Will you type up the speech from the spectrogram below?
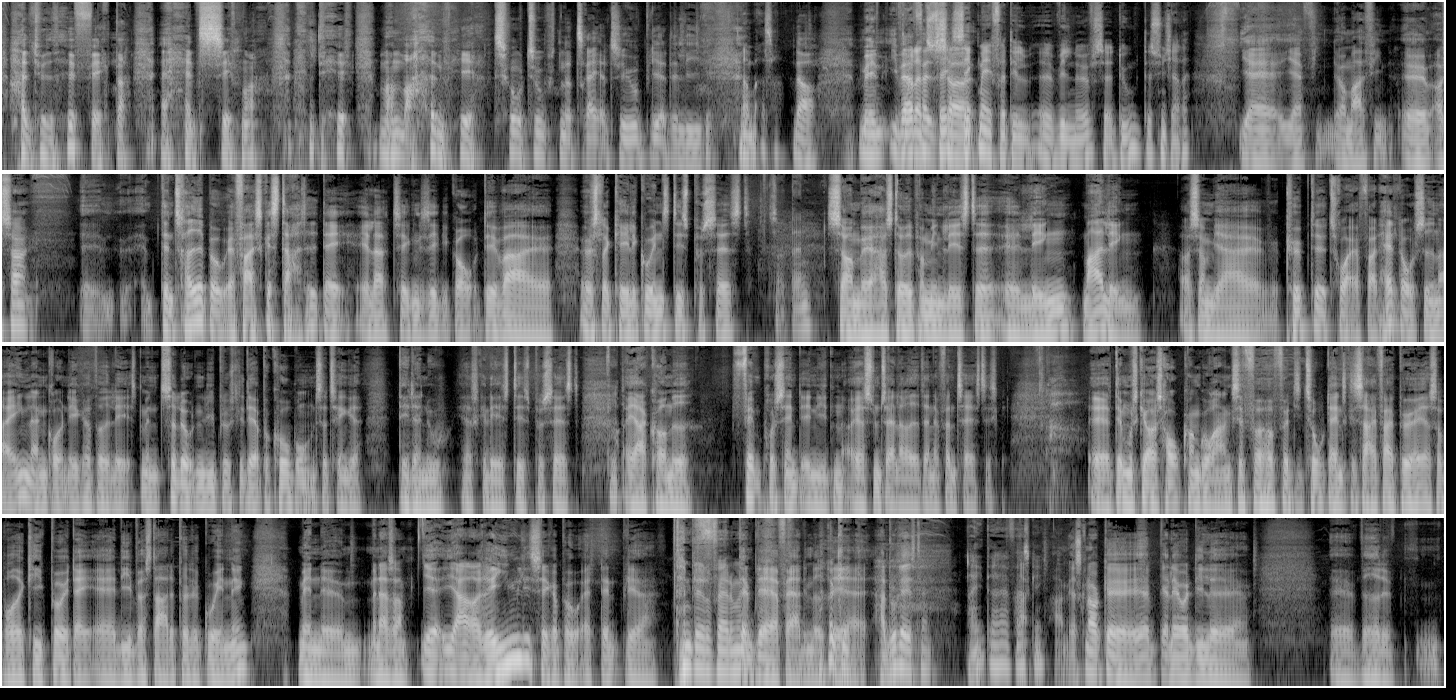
har lydeffekter af hans simmer. Det var meget mere 2023 bliver det lige. Nå, altså. Nå, men i hvert fald så... Det var for uh, Villeneuve's uh, Dune, det synes jeg da. Ja, ja fint. det var meget fint. Øh, og så øh, den tredje bog, jeg faktisk har startet i dag, eller teknisk set i går, det var øh, Ursula K. Le Guin's Dispossessed. Sådan. Som øh, har stået på min liste øh, længe, meget længe og som jeg købte, tror jeg, for et halvt år siden, og af en eller anden grund ikke har fået læst. Men så lå den lige pludselig der på Koboen, så tænkte jeg, det er da nu, jeg skal læse Dispossessed. Fedt. Og jeg er kommet 5% ind i den, og jeg synes allerede, den er fantastisk. Oh. Det er måske også hård konkurrence for, for de to danske sci-fi-bøger, jeg så prøvede at kigge på i dag, at jeg lige var startet på Le Guin, ikke? Men, øh, men altså, jeg, jeg er rimelig sikker på, at den bliver, den bliver, du færdig med. Den bliver jeg færdig med. Okay. Det er, har du læst den? Nej, det har jeg faktisk ikke. Jeg skal nok, øh, jeg, jeg laver et lille øh, hvad hedder det,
